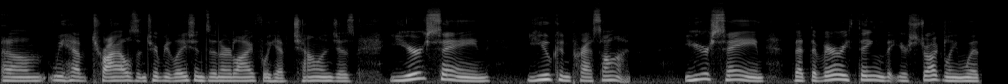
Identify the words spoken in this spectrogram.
um, we have trials and tribulations in our life, we have challenges. You're saying you can press on. You're saying that the very thing that you're struggling with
